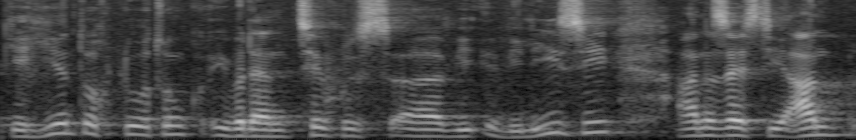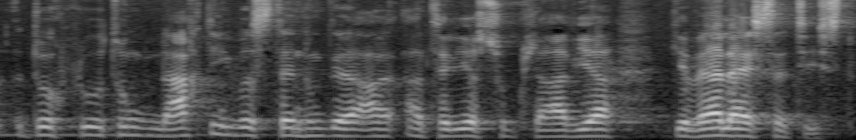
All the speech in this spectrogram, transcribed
Gehirndurchblutung über den Circus villisi, andererseits die Durchblutung nach der Überstentung der Arteria subclavia gewährleistet ist.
